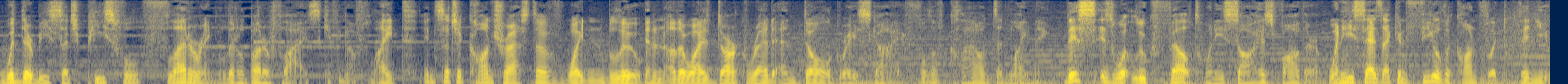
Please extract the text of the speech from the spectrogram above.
would there be such peaceful, fluttering little butterflies giving off light in such a contrast of white and blue in an otherwise dark red and dull gray sky full of clouds and lightning? This is what Luke felt when he saw his father, when he says, I can feel the conflict within you.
